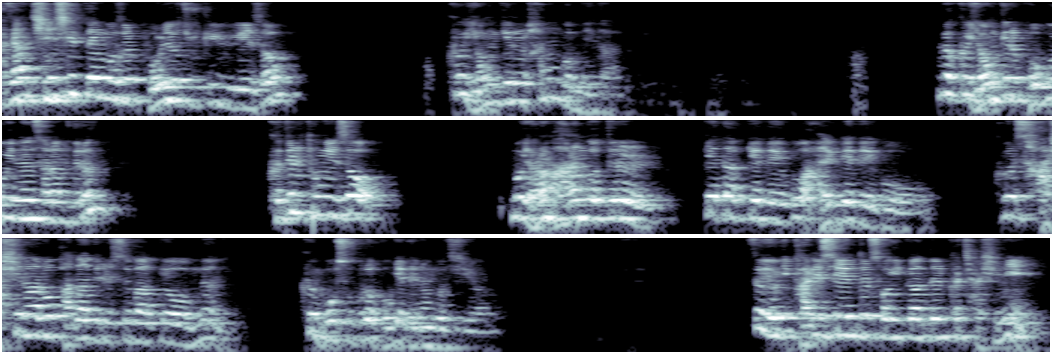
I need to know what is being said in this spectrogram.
가장 진실된 것을 보여주기 위해서 그 연기를 하는 겁니다. 그러니까 그 연기를 보고 있는 사람들은 그들을 통해서 뭐 여러 많은 것들을 깨닫게 되고 알게 되고 그걸 사실화로 받아들일 수밖에 없는 그 모습으로 보게 되는 거지요. 그래서 여기 바리새인들, 서기관들 그 자신이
